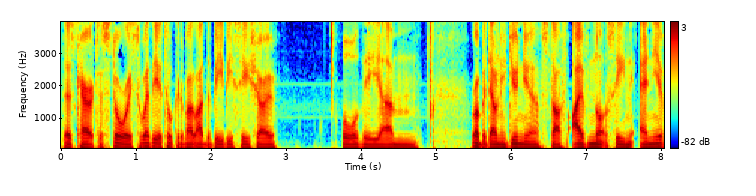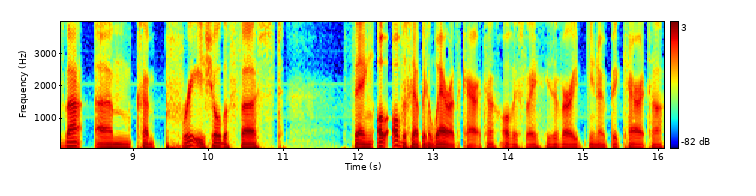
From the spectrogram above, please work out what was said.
those character stories. So whether you're talking about like the BBC show or the um, Robert Downey Jr. stuff, I've not seen any of that. Um, because I'm pretty sure the first thing, obviously, I've been aware of the character. Obviously, he's a very you know big character.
